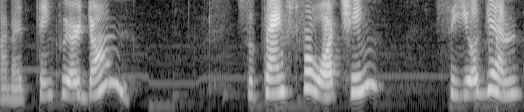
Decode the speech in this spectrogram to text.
And I think we are done. So thanks for watching. See you again.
